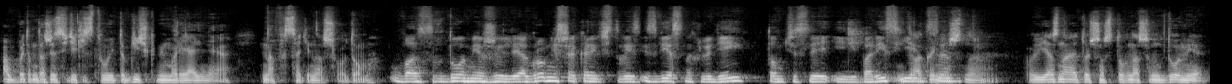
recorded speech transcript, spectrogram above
Об этом даже свидетельствует табличка мемориальная на фасаде нашего дома. У вас в доме жили огромнейшее количество известных людей, в том числе и Борис Ельцин. Да, конечно. Я знаю точно, что в нашем доме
